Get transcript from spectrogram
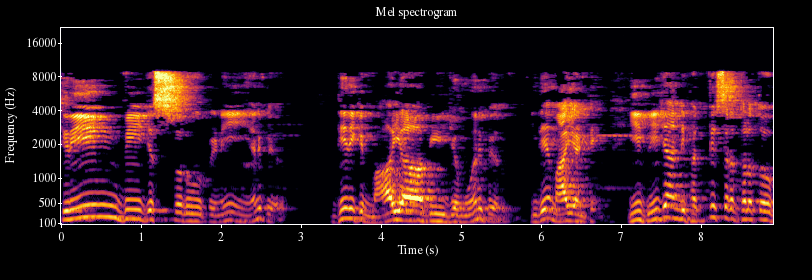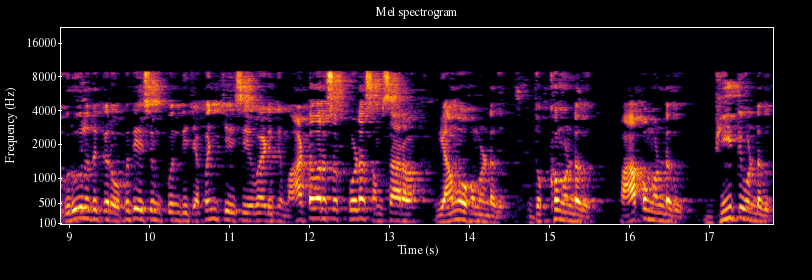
హ్రీం బీజస్వరూపిణి అని పేరు. దీనికి మాయా బీజము అని పేరు. ఇదే మాయ అంటే. ఈ బీజాన్ని భక్తి శ్రద్ధలతో గురువుల దగ్గర ఉపదేశం పొంది జపం చేసేవాడికి మాట వరసకు కూడా సంసార వ్యామోహం ఉండదు దుఃఖం ఉండదు పాపం ఉండదు భీతి ఉండదు.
